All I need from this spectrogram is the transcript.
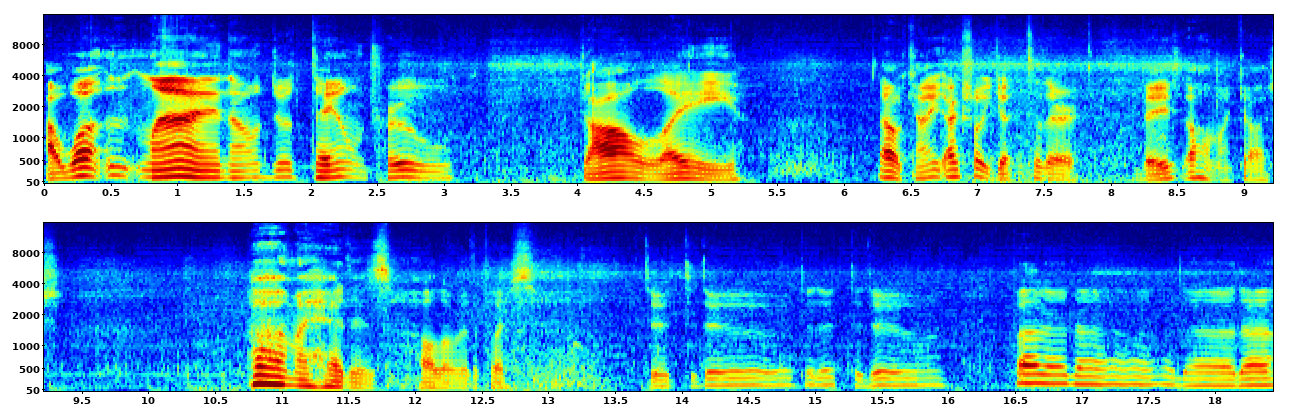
I wasn't lying, I was just telling truth. Golly. Oh, can I actually get into their base? Oh my gosh. Oh, my head is all over the place. Do do do do do do do. Ba da da da da.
